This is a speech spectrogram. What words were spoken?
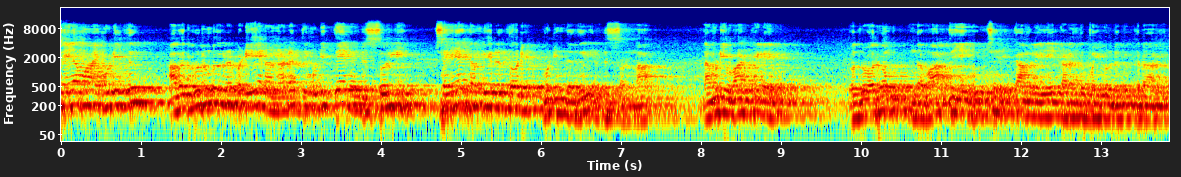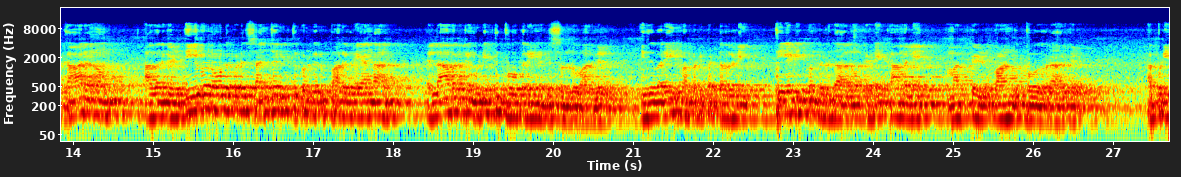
ஜெயமாய் முடித்து அவர் விரும்புகிறபடியே நான் நடத்தி முடித்தேன் என்று சொல்லி ஜெய கம்பீரத்தோடு முடிந்தது என்று சொன்னார். நம்முடைய வாழ்க்கையிலே ஒருவரும் இந்த வார்த்தையை உச்சரிக்காமலேயே கடந்து போய் கொண்டிருக்கிறார்கள். காரணம் அவர்கள் தேவனோடு கூட சஞ்சரித்துக் கொண்டிருப்பார்கள் ஆனால் எல்லாவற்றையும் முடித்து போகிறேன் என்று சொல்லுவார்கள். இதுவரையும் அப்படிப்பட்டவர்களை தேடிக்கொண்டிருந்தாலும் கிடைக்காமலே மக்கள் வாழ்ந்து போகிறார்கள். அப்படி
